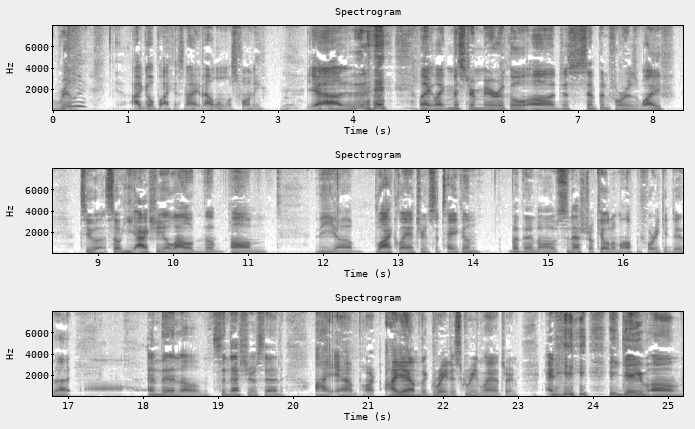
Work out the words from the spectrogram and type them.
really, Yeah. I'd go Blackest Night. That one was funny. Really? Yeah, like like Mister Miracle, uh, just simping for his wife, to uh, so he actually allowed the um, the uh, Black Lanterns to take him but then uh, Sinestro killed him off before he could do that. And then um, Sinestro said, "I am part. I am the greatest Green Lantern." And he he gave um,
